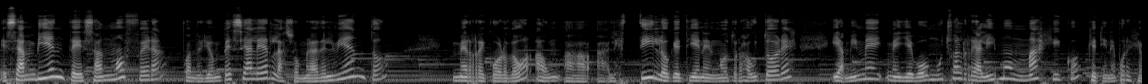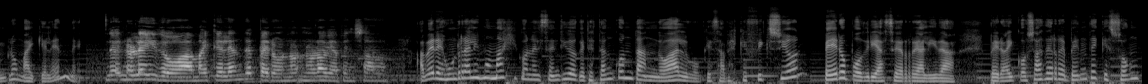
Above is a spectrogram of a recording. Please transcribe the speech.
Ese ambiente, esa atmósfera, cuando yo empecé a leer La sombra del viento, me recordó al estilo que tienen otros autores y a mí me, llevó mucho al realismo mágico que tiene, por ejemplo, Michael Ende. No, he leído a Michael Ende, pero no, no lo había pensado. A ver, es un realismo mágico en el sentido de que te están contando algo que sabes que es ficción, pero podría ser realidad. Pero hay cosas de repente que son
